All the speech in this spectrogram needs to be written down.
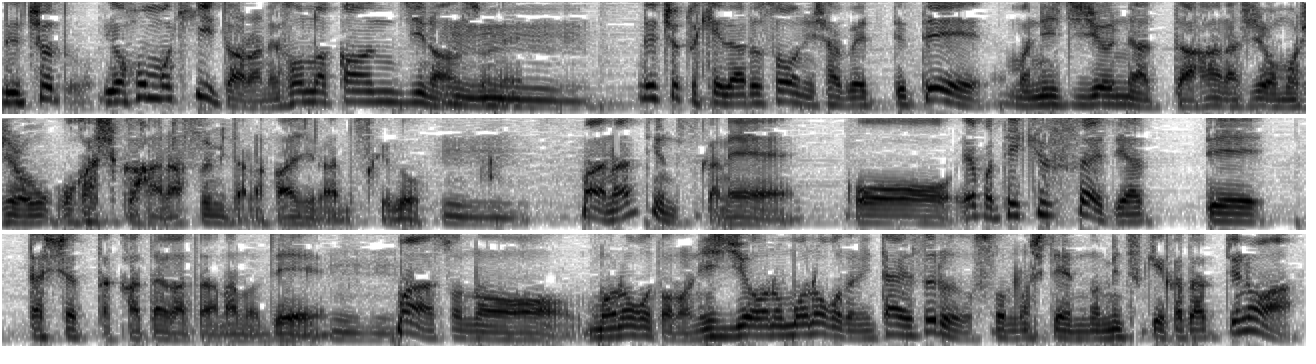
で、ちょっと、いや、ほんま聞いたらね、そんな感じなんですよね。うんで、ちょっと気だるそうに喋ってて、まあ、日常になった話を面白おかしく話すみたいな感じなんですけど、うんうん。まあ、なんて言うんですかね、こう、やっぱテキストサイトやってらっしゃった方々なので、うんうんまあ、その、物事の、日常の物事に対するその視点の見つけ方っていうのは、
